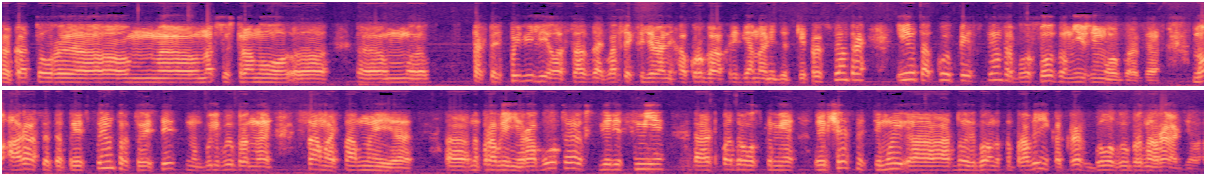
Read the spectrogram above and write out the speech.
которая э, на всю страну эм, так сказать, повелела создать во всех федеральных округах региональные детские пресс-центры, и такой пресс-центр был создан в Нижнем Новгороде. Ну а раз это пресс-центр, то, естественно, были выбраны самые основные э, направления работы в сфере СМИ э, с подростками. И в частности, мы, э, одно из главных направлений как раз было выбрано радио.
